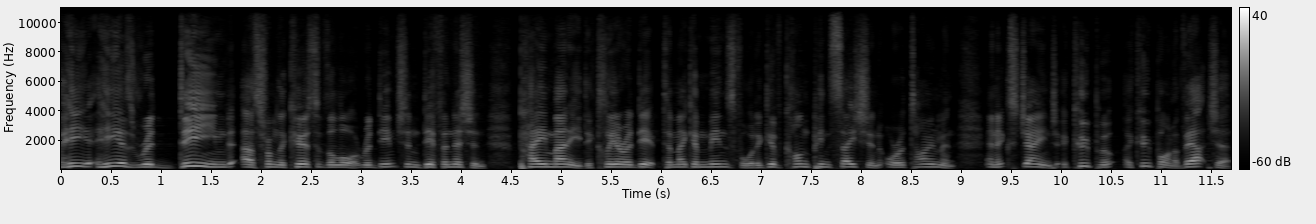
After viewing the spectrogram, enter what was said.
he, he has redeemed us from the curse of the law. Redemption definition pay money, declare a debt, to make amends for, to give compensation or atonement, an exchange, a coupon, a, coupon, a voucher,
